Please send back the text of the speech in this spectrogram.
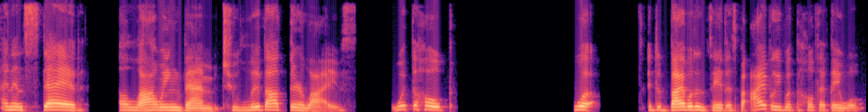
and instead allowing them to live out their lives with the hope well the bible doesn't say this but i believe with the hope that they will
